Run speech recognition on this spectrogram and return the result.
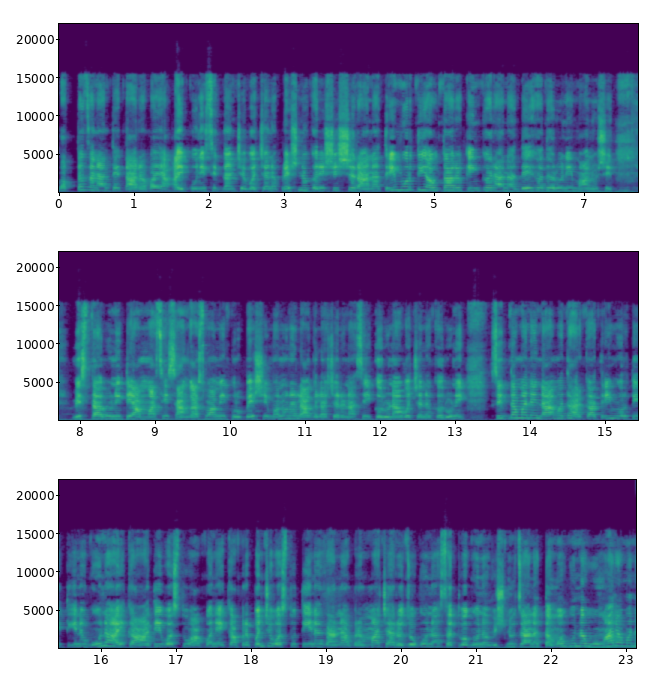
भक्तजनांते ताराबाया ऐकुनी सिद्धांचे वचन प्रश्न करी शिष्य राणा त्रिमूर्ती अवतार किंकराना देह धरुनी मानुषी विस्तारुनी ते आम्हासी सांगा स्वामी कृपेशी म्हणून लागला चरणासी करुणा वचन करुणी. सिद्ध मने नाम धारका त्रिमूर्ती तीन गुण ऐका. आदी वस्तू आपण एका प्रपंच वस्तू तीन जाना. ब्रह्माच्या रजोगुण सत्वगुण विष्णू जाण तमोगुण उमारमन.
